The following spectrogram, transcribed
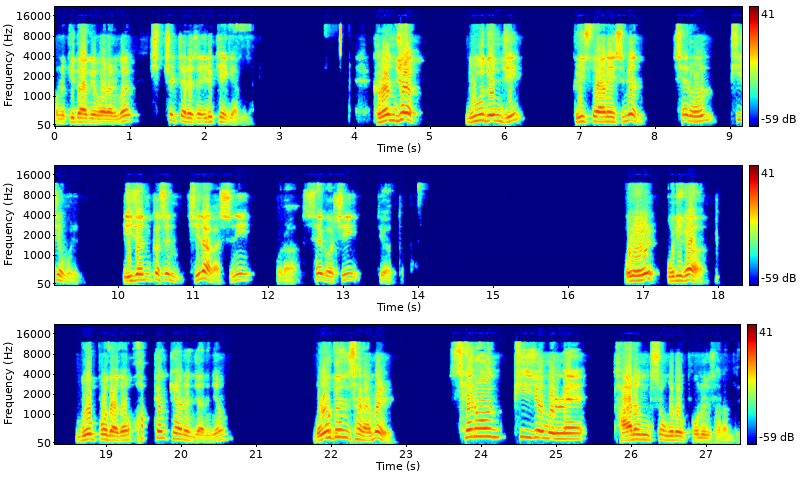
오늘 기도하길 원하는 걸 17절에서 이렇게 얘기합니다. 그런즉 누구든지 그리스도 안에 있으면 새로운 피조물이 이전 것은 지나갔으니 보라 새 것이 되었다. 오늘 우리가 무엇보다도 화평케 하는 자는요. 모든 사람을 새로운 피조물의 가능성으로 보는 사람들.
